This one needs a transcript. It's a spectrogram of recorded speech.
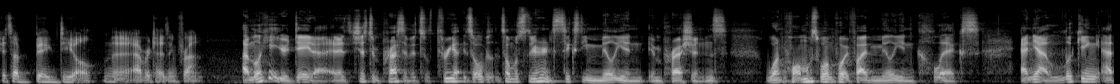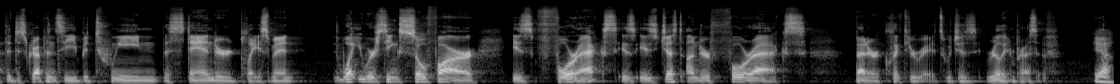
it's a big deal on the advertising front I'm looking at your data, and it's just impressive. It's three. It's over. It's almost 360 million impressions, one almost 1.5 million clicks, and yeah, looking at the discrepancy between the standard placement, what you were seeing so far is 4x, is is just under 4x better click through rates, which is really impressive. Yeah.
